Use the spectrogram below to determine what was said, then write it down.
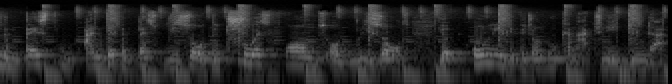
the best and get the best result, the truest forms of results. You're the only individual who can actually do that.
